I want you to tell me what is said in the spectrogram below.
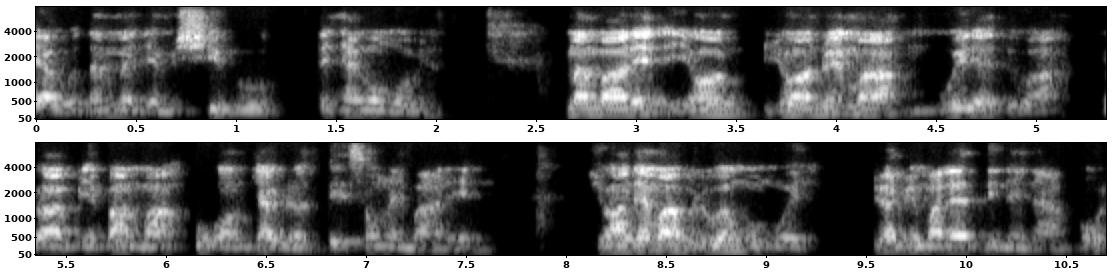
ရားဘူးတတ်မှတ်ချက်မရှိဘူးတခြားကုန်ပေါ့ဗျမှန်ပါတယ်ရွာရွာအတွင်းမှာမွေးတဲ့သူဟာရွာပြင်ပမှာကိုကောင်ကြပြီးတော့သေဆုံးနိုင်ပါတယ်ရွာထဲမှာဘလို့ကမွေးမွေးရွာပြင်မှာလည်းသိနေတာပေါ့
